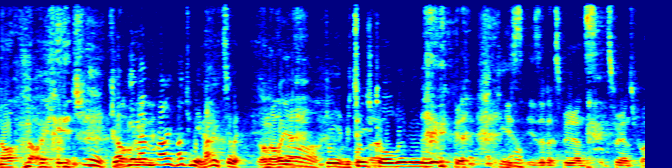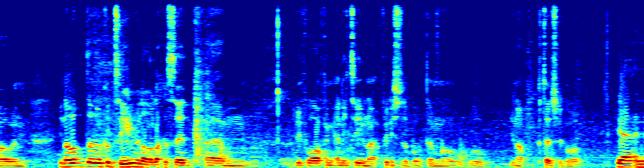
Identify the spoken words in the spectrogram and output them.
no, not really. Not you really. man, imagine me married to it. Oh no, yeah. Oh, dear, my tea's cold. he's, he's an experienced experienced pro and you know they're a good team you know like I said um, before I think any team that finishes above them will, will you know potentially go up Yeah, and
